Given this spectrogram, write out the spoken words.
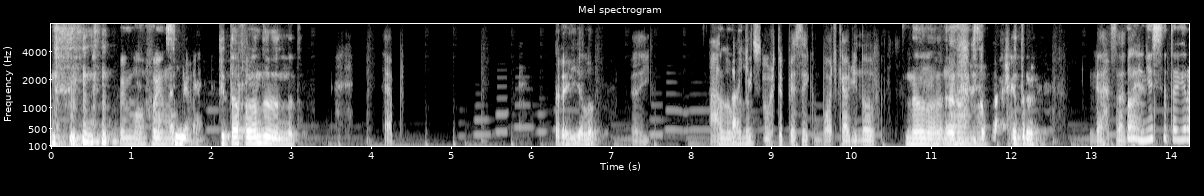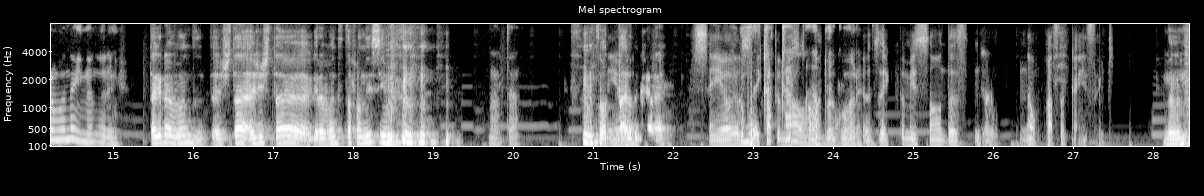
Foi mal, foi mal. Sim, que tá falando. No... É. Peraí, alô? Peraí. Ah, Alô, tá, alô? que susto. Eu pensei que o bot caiu de novo. Não, não, Não, essa não. parte que entrou. Graças a Falando nisso, você tá gravando ainda, Laranja. Tá gravando. A gente tá, a gente tá gravando e tá falando em cima. Ah, tá. Otário do caralho. Senhor, eu, Eu sei que tu me calado sonda. agora. Eu sei que tu me sondas. Não, não faça cair isso aqui. Não, não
